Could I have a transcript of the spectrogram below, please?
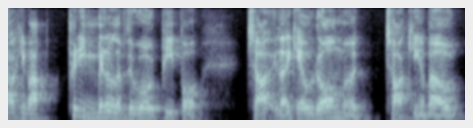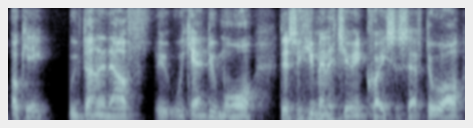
talking about pretty middle of the road people talk like Ehud talking about, okay, we've done enough. We can't do more. There's a humanitarian crisis after all.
